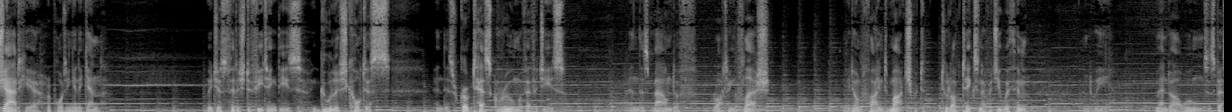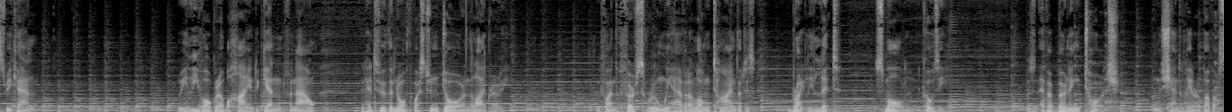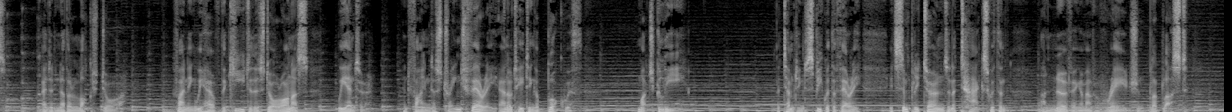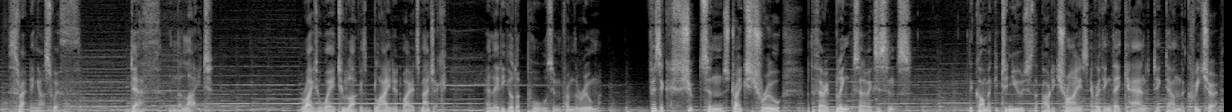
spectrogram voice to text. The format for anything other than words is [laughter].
Shad here, reporting in again. We just finished defeating these ghoulish cultists in this grotesque room of effigies and this mound of rotting flesh. We don't find much, but Tulok takes an effigy with him, and we mend our wounds as best we can. We leave Augrael behind again for now and head through the northwestern door in the library. We find the first room we have in a long time that is brightly lit, small and cozy. There's an ever burning torch in the chandelier above us, and another locked door. Finding we have the key to this door on us, we enter and find a strange fairy annotating a book with much glee. Attempting to speak with the fairy, it simply turns and attacks with an unnerving amount of rage and bloodlust, threatening us with death in the light. Right away, Tulok is blinded by its magic, and Lady Gilda pulls him from the room. Physic shoots and strikes true, but the fairy blinks out of existence. The comic continues as the party tries everything they can to take down the creature,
